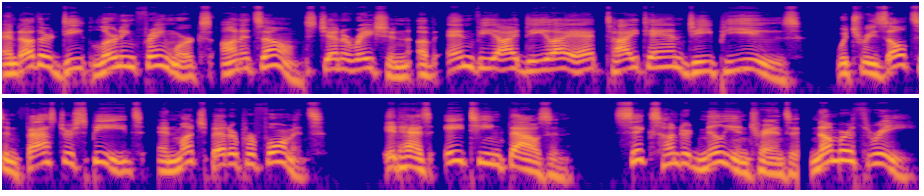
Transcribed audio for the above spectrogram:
and other deep learning frameworks on its own. This generation of NVIDIA Titan GPUs, which results in faster speeds and much better performance. It has 18,600 million transit. Number 3.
